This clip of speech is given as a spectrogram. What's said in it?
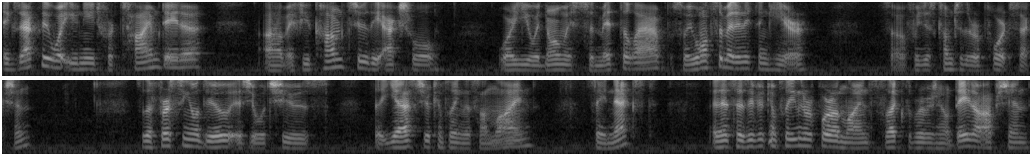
exactly what you need for time data, um, if you come to the actual where you would normally submit the lab, so we won't submit anything here. So if we just come to the report section, so the first thing you'll do is you will choose that yes, you're completing this online say next, and it says if you're completing the report online, select the provisional data option,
